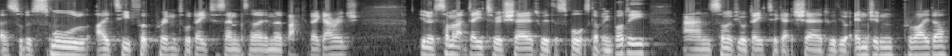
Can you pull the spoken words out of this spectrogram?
a, sort of small IT footprint or data center in the back of their garage. You know, some of that data is shared with the sports governing body, and some of your data gets shared with your engine provider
